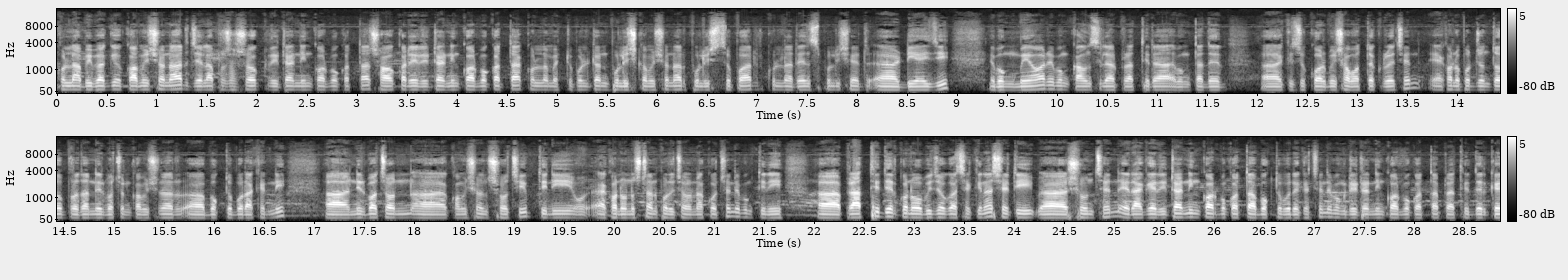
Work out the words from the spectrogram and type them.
খুলনা বিভাগীয় কমিশনার, জেলা প্রশাসক, রিটার্নিং কর্মকর্তা, সহকারী রিটার্নিং কর্মকর্তা, Khulna metropolitan police commissioner, police super, Khulna range পুলিশের ডিআইজি এবং মেয়র এবং কাউন্সিলর প্রার্থীরা এবং তাদের কিছু কর্মী সমর্থক রয়েছেন। এখনও পর্যন্ত প্রধান নির্বাচন কমিশনার বক্তব্য রাখেননি। নির্বাচন কমিশন সচিব তিনি এখন অনুষ্ঠান পরিচালনা করছেন এবং তিনি প্রার্থীদের কোনো অভিযোগ আছে কিনা সেটি শুনছেন। এর আগে রিটার্নিং কর্মকর্তা বক্তব্য রেখেছেন এবং রিটার্নিং কর্মকর্তা প্রার্থীদেরকে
